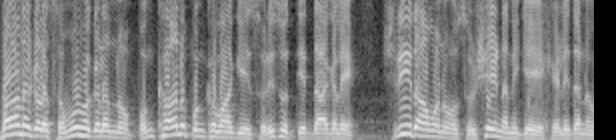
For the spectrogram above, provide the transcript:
ಬಾಣಗಳ ಸಮೂಹಗಳನ್ನು ಪುಂಖಾನುಪುಂಖವಾಗಿ ಸುರಿಸುತ್ತಿದ್ದಾಗಲೇ ಶ್ರೀರಾಮನು ಸುಷೇಣನಿಗೆ ಹೇಳಿದನು,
